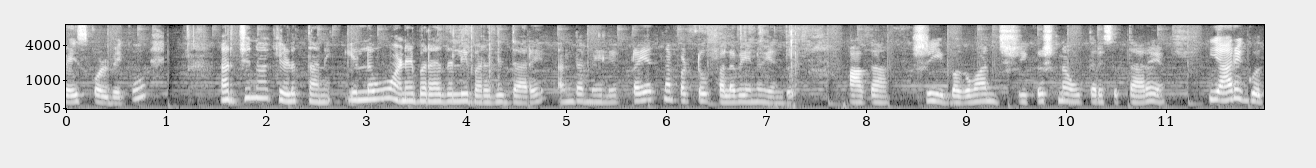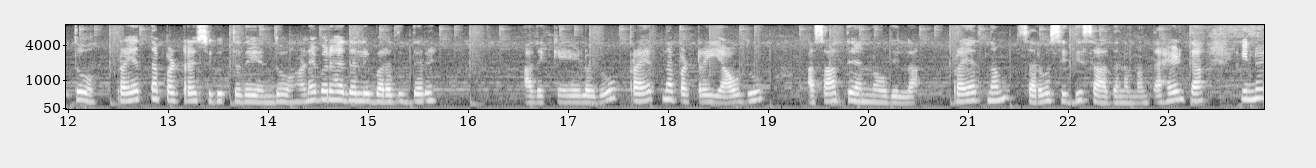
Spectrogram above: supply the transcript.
ಬೇಯಿಸ್ಕೊಳ್ಬೇಕು. ಅರ್ಜುನ ಕೇಳುತ್ತಾನೆ, ಎಲ್ಲವೂ ಹಣೆಬರಹದಲ್ಲಿ ಬರೆದಿದ್ದಾರೆ, ಅಂದ ಮೇಲೆ ಪ್ರಯತ್ನ ಪಟ್ಟು ಫಲವೇನು ಎಂದು. ಆಗ ಶ್ರೀ ಭಗವಾನ್ ಶ್ರೀಕೃಷ್ಣ ಉತ್ತರಿಸುತ್ತಾರೆ ಯಾರಿಗೊತ್ತು ಪ್ರಯತ್ನ ಪಟ್ಟರೆ ಸಿಗುತ್ತದೆ ಎಂದು ಹಣೆಬರಹದಲ್ಲಿ ಬರೆದಿದ್ದರೆ? ಅದಕ್ಕೆ ಹೇಳೋದು ಪ್ರಯತ್ನ ಪಟ್ಟರೆ ಯಾವುದು ಅಸಾಧ್ಯ ಅನ್ನೋದಿಲ್ಲ. ಪ್ರಯತ್ನಂ, ಸರ್ವಸಿದ್ಧಿ ಸಾಧನಂ ಅಂತ ಹೇಳ್ತಾ ಇನ್ನೂ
